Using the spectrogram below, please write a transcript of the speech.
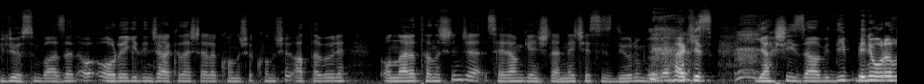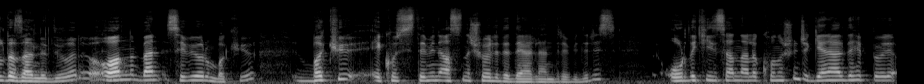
Biliyorsun bazen oraya gidince arkadaşlarla konuşa konuşa hatta böyle onlarla tanışınca selam gençler neçesiz diyorum. Böyle herkes yaşlıyız abi deyip beni oralı da zannediyorlar. O anlamda ben seviyorum Bakü'yü. Bakü ekosistemini aslında şöyle de değerlendirebiliriz. Oradaki insanlarla konuşunca genelde hep böyle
